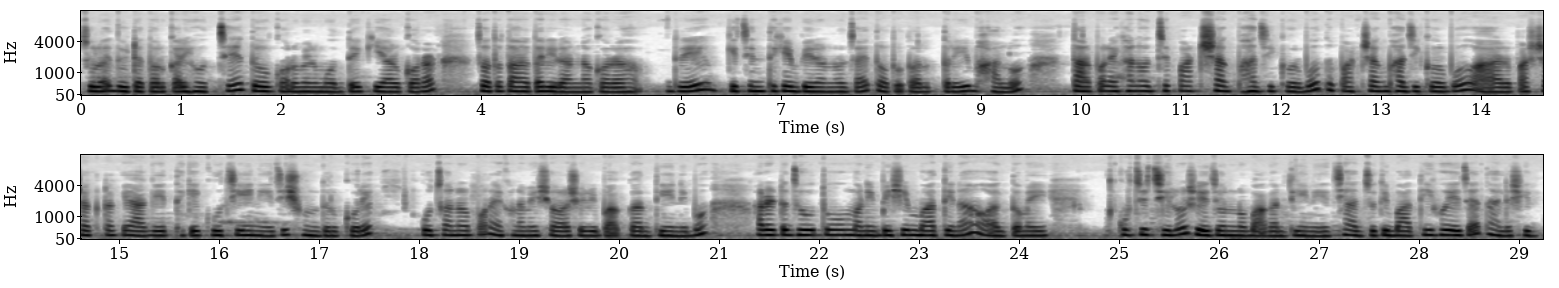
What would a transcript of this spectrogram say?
চুলায় দুইটা তরকারি হচ্ছে, তো গরমের মধ্যে কি আর করার? যত তাড়াতাড়ি রান্না করা রে, কিচেন থেকে বেরোনো যায়, তত তাড়াতাড়ি ভালো। তারপর এখানে হচ্ছে পাট শাক ভাজি করব। তো পাট শাক ভাজি করব আর পাট শাকটাকে আগে থেকে কুচিয়ে নিয়েছি সুন্দর করে। কুচানোর পর এখন আমি সরাসরি বাগার দিয়ে নিব। আর এটা যেহেতু মানে বেশি বাতি না, একদম এই কুচি ছিল সেই জন্য বাগার দিয়ে নিয়েছি। আর যদি বাতি হয়ে যায়, তাহলে সিদ্ধ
